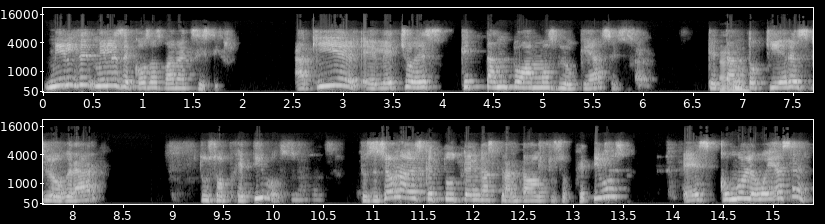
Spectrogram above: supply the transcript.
miles de cosas van a existir. Aquí el, hecho es qué tanto amas lo que haces, qué tanto quieres lograr tus objetivos. Entonces, ya una vez que tú tengas plantados tus objetivos, es cómo le voy a hacer,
